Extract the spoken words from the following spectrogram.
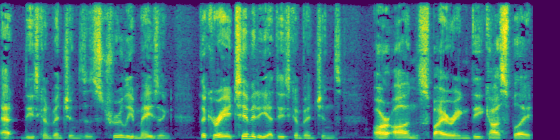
at these conventions is truly amazing. The creativity at these conventions are awe-inspiring. The cosplay,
